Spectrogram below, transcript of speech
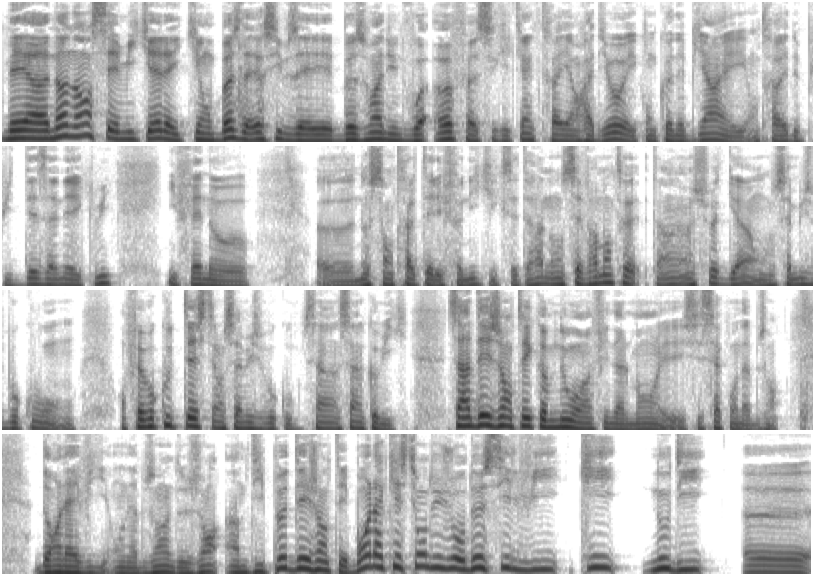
mais euh, non non, c'est Mickaël avec qui on bosse. D'ailleurs, si vous avez besoin d'une voix off, c'est quelqu'un qui travaille en radio et qu'on connaît bien et on travaille depuis des années avec lui. Il fait nos euh, nos centrales téléphoniques, etc. Non, c'est vraiment très, un, chouette gars. On s'amuse beaucoup. On, on fait beaucoup de tests et on s'amuse beaucoup. C'est un un comique. C'est un déjanté comme nous hein, finalement et c'est ça qu'on a besoin dans la vie. On a besoin de gens un petit peu déjantés. Bon, la question du jour de Sylvie qui nous dit euh,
